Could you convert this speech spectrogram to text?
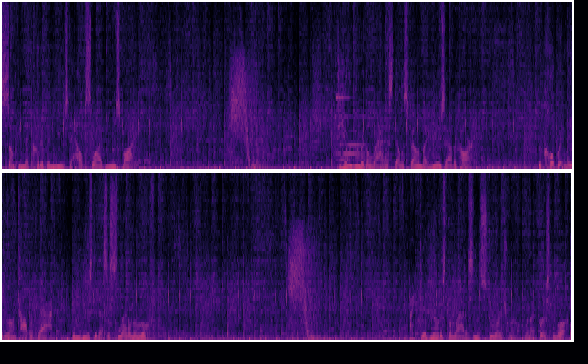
Something that could have been used to help slide Miu's body. Do you remember the lattice that was found by Miu's avatar? The culprit later on top of that, then used it as a sled on the roof. I did notice the lattice in the storage room when I first looked.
